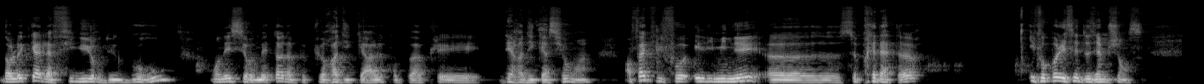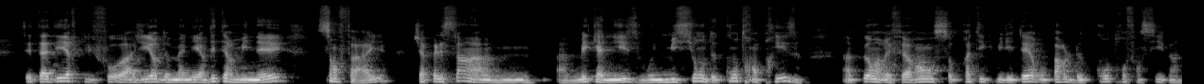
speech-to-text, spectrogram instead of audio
Dans le cas de la figure du gourou, on est sur une méthode un peu plus radicale qu'on peut appeler d'éradication. Hein. En fait, il faut éliminer euh, ce prédateur. Il faut pas laisser de deuxième chance. C'est-à-dire qu'il faut agir de manière déterminée, sans faille. J'appelle ça un, un mécanisme ou une mission de contre-emprise un peu en référence aux pratiques militaires, on parle de contre-offensive hein,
